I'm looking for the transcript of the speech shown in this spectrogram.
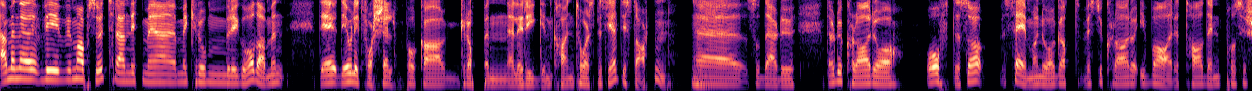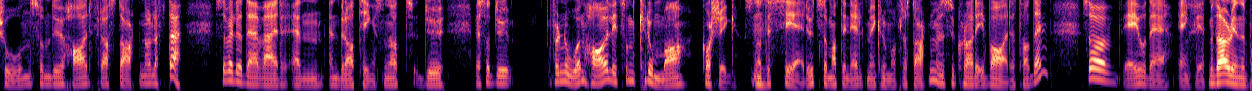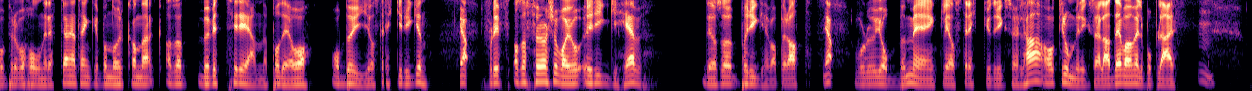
Nei, men eh, vi, vi må absolutt trene litt med, med krum rygg òg, da. Men det, det er jo litt forskjell på hva kroppen eller ryggen kan tåle, spesielt i starten. Mm. Eh, så der du, der du klarer å Og ofte så sier man òg at hvis du klarer å ivareta den posisjonen som du har fra starten av løftet, så vil jo det være en, en bra ting. Sånn at du Hvis at du For noen har jo litt sånn krumma korsrygg, sånn at det ser ut som at den er litt mer krumma fra starten, men hvis du klarer å ivareta den, så er jo det egentlig et Men da er du inne på å prøve å holde den rett igjen. Jeg tenker på når kan det Altså, bør vi trene på det å, å bøye og strekke ryggen? Ja. Fordi altså, før så var jo rygghev det er også på ryggheveapparat, Ja. hvor du jobber med egentlig å strekke ut ryggsøyla og krumme ryggsøyla. Det var veldig populær. Mm.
